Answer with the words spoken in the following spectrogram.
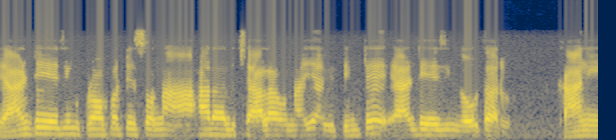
యాంటీ ఏజింగ్ ప్రాపర్టీస్ ఉన్న ఆహారాలు చాలా ఉన్నాయి. అవి తింటే యాంటీ ఏజింగ్ అవుతారు. కానీ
